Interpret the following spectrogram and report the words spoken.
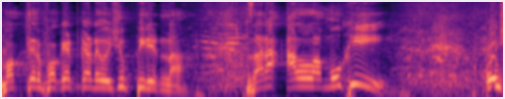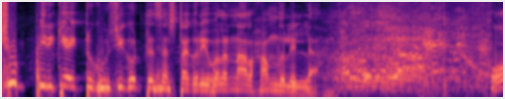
বক্তের পকেট কাটে, ওইসব পীরের না। যারা আল্লাহ আল্লাহমুখী ওইসব পীরকে একটু খুশি করতে চেষ্টা করি, বলেন না, আলহামদুলিল্লাহ। ও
